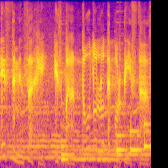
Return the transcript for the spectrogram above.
Este mensaje es para todos los deportistas.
